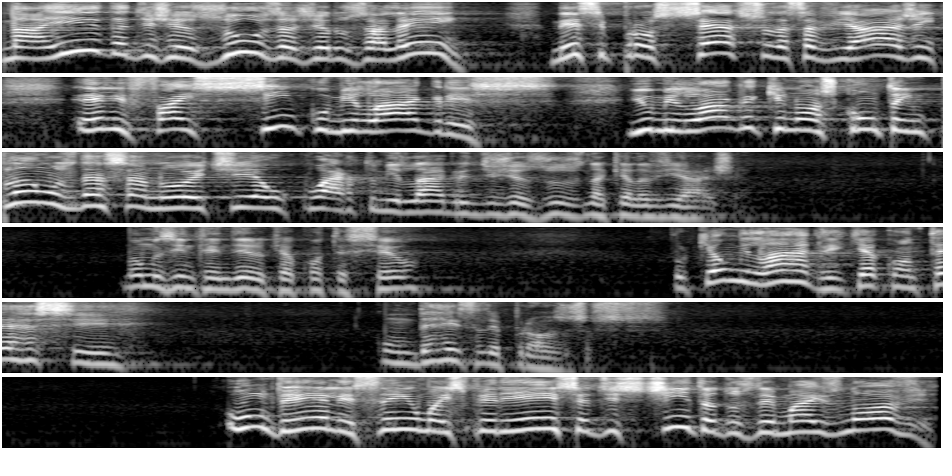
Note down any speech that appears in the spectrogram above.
Na ida de Jesus a Jerusalém, nesse processo dessa viagem, ele faz cinco milagres. E o milagre que nós contemplamos nessa noite é o quarto milagre de Jesus naquela viagem. Vamos entender o que aconteceu? Porque é um milagre que acontece com dez leprosos. Um deles tem uma experiência distinta dos demais nove.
